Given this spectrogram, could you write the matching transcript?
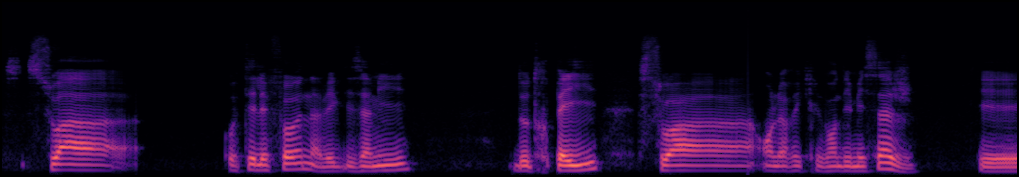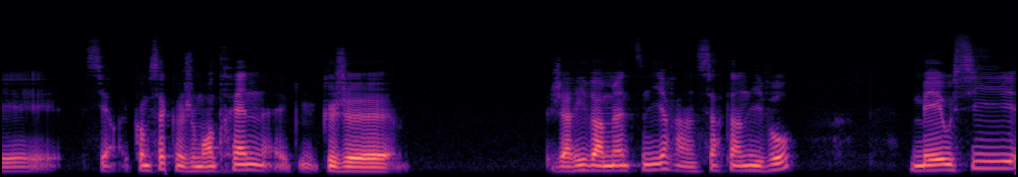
soit au téléphone avec des amis d'autres pays, soit en leur écrivant des messages. Et c'est comme ça que je m'entraîne, que je j'arrive à maintenir un certain niveau, mais aussi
